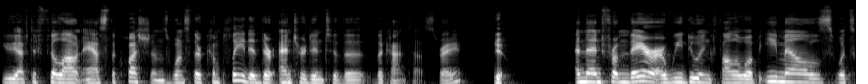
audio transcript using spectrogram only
You have to fill out and ask the questions. Once they're completed, they're entered into the the contest, right? Yeah. And then from there, are we doing follow up emails? What's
